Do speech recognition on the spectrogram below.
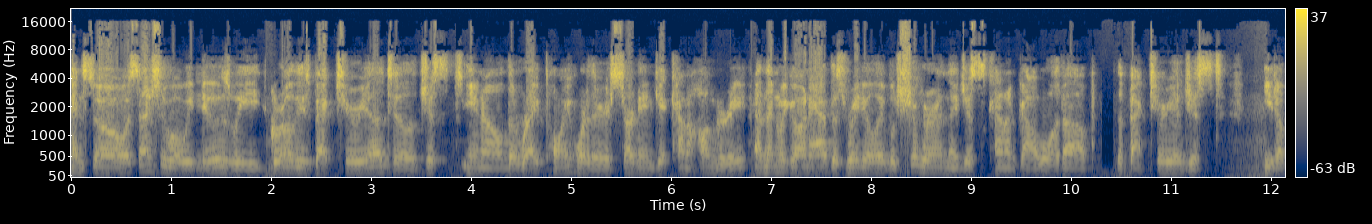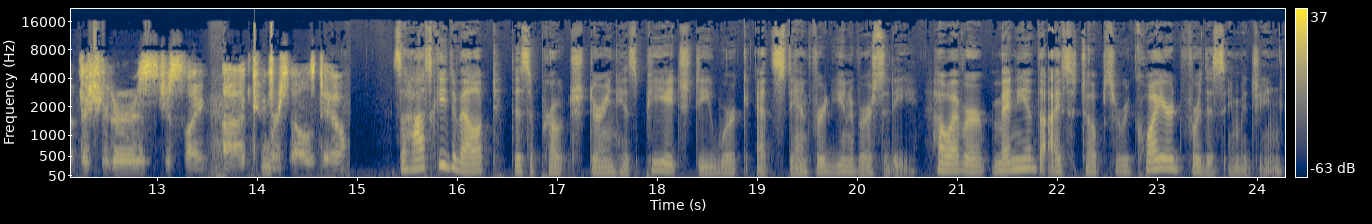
And so essentially what we do is we grow these bacteria till just, you know, the right point where they're starting to get kind of hungry. And then we go and add this radio labeled sugar and they just kind of gobble it up. The bacteria just eat up the sugars just like uh, tumor cells do. Zahasky developed this approach during his PhD work at Stanford University. However, many of the isotopes required for this imaging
